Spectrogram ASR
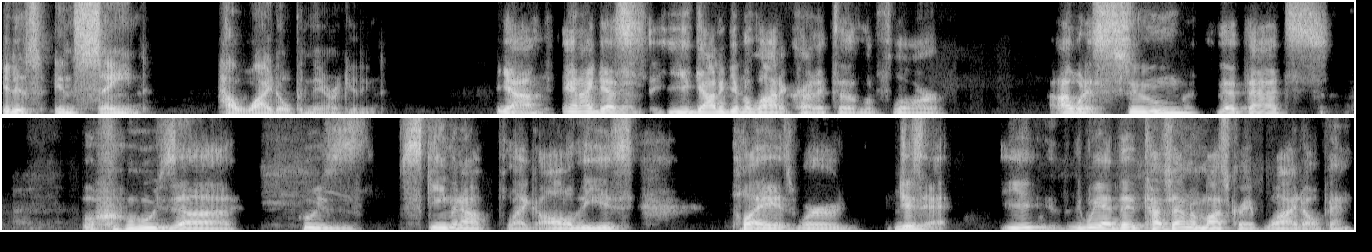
It is insane how wide open they are getting. Yeah. And I guess you got to give a lot of credit to LaFleur. I would assume that that's who's uh who's scheming up like all these plays where just you, we had the touchdown to Musgrave wide open,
